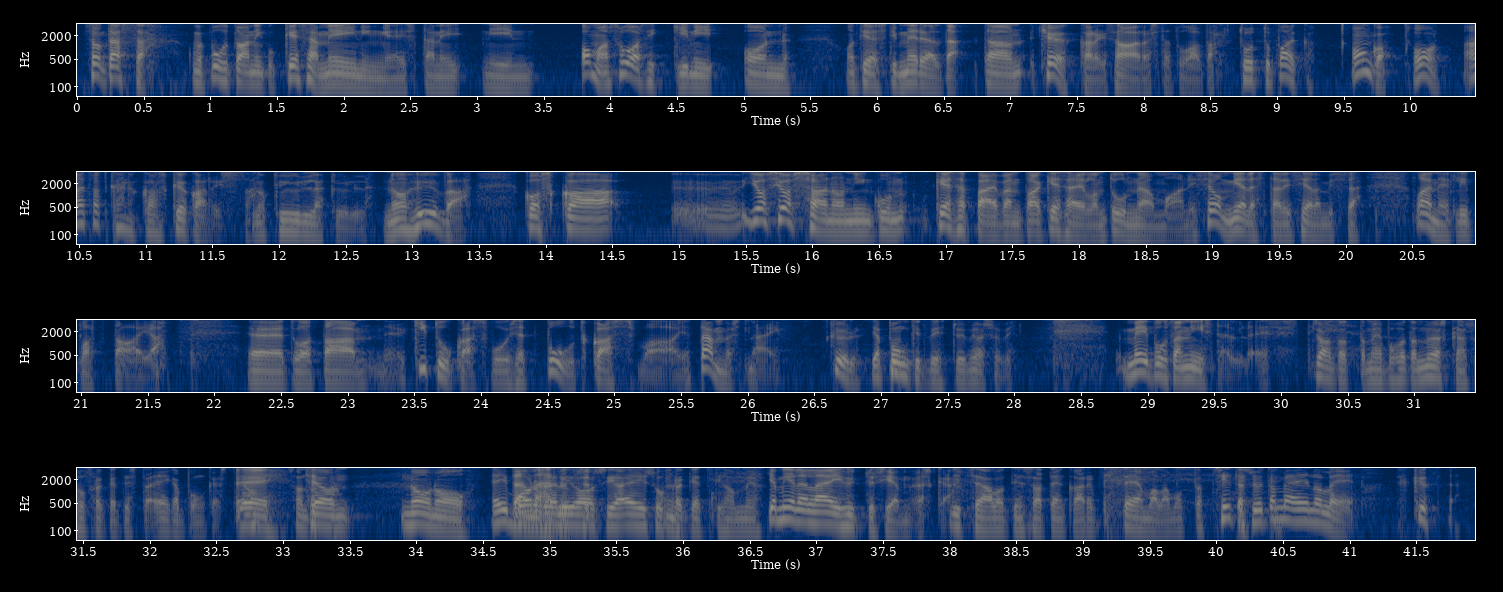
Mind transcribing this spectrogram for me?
se on tässä. Kun me puhutaan niin kesämeiningeistä, niin, niin oma suosikkini on, on tietysti mereltä. Tämä on Tjökkari saaresta tuolta. Tuttu paikka. Onko? On. Ai, sä oot käynyt kanssa Kökarissa. No kyllä, kyllä. No hyvä, koska jos jossain on niin kuin kesäpäivän tai kesäillan tunnelmaa, niin se on mielestäni siellä, missä laineet liplattaa ja tuota, kitukasvuiset puut kasvaa ja tämmöistä näin. Kyllä, ja punkit viihtyy myös hyvin. Me ei puhuta niistä yleisesti. Se on totta, me ei puhuta myöskään suffragetista eikä punkeista. Ei, se on, se totta. on no no. Ei borrelioosia, ei suffragettihommia. Ja mielellään ei hyttysiä myöskään. Itse aloitin sateenkaari teemalla, mutta siitä syytä me ei ole Leena. Kyllä.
